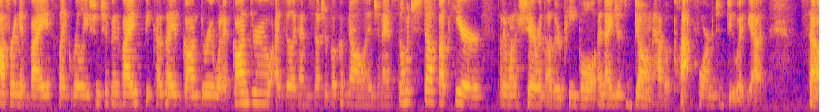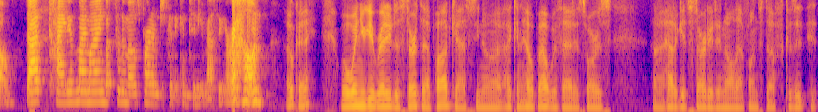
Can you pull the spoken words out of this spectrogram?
offering advice, like relationship advice, because I've gone through what I've gone through. I feel like I'm such a book of knowledge and I have so much stuff up here that I want to share with other people. And I just don't have a platform to do it yet. So that's kind of my mind, but for the most part, I'm just going to continue messing around. Okay. Well, when you get ready to start that podcast, you know, I, can help out with that as far as uh, how to get started and all that fun stuff. Because it, it,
